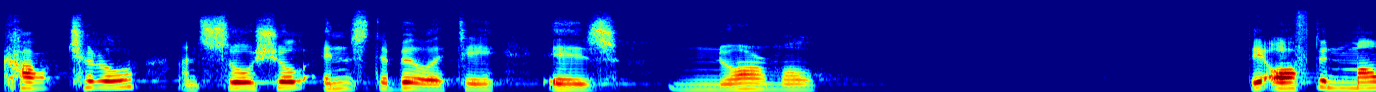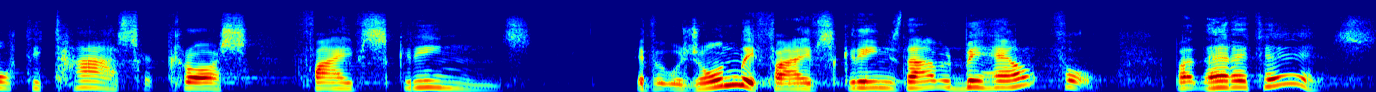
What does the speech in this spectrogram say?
Cultural and social instability is normal. They often multitask across five screens. If it was only five screens, that would be helpful. But there it is.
